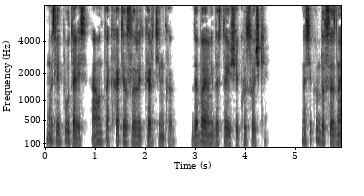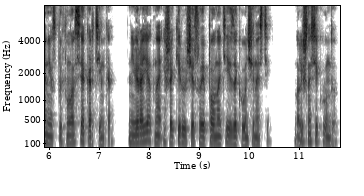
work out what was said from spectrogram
Мысли путались, а он так хотел сложить картинку, добавив недостающие кусочки. На секунду в сознании вспыхнула вся картинка, невероятная и шокирующая в своей полноте и законченности. Но лишь на секунду.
